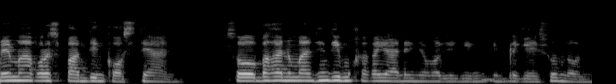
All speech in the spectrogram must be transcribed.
May mga corresponding cost yan. So baka naman hindi mo kakayanin yung magiging implication nun.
